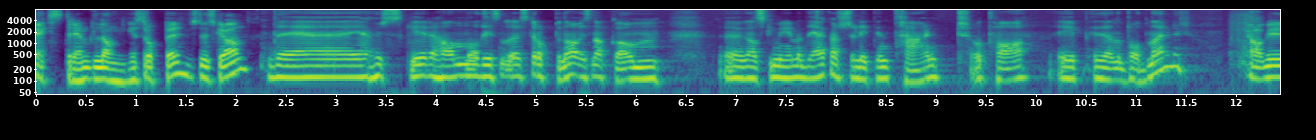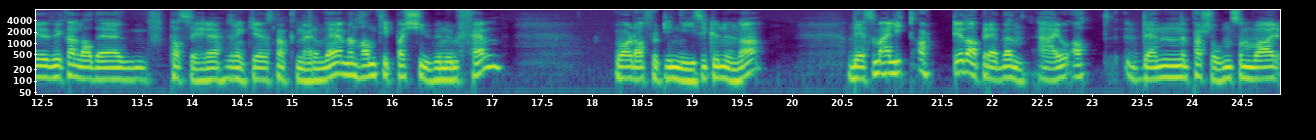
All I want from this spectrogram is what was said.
ekstremt lange stropper, hvis du husker han. Det, jeg husker han og de stroppene har vi snakka om ganske mye, men det er kanskje litt internt å ta i, i denne poden her, eller? Ja, vi, vi kan la det passere, vi trenger ikke snakke mer om det. Men han tippa 20.05, var da 49 sekunder unna. Det som er litt artig, da, Preben, er jo at den personen som var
